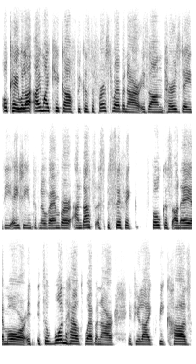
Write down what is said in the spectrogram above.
Okay, well, I, I, might kick off because the first webinar is on Thursday, the 18th of November, and that's a specific focus on AMR. It, it's a One Health webinar, if you like, because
